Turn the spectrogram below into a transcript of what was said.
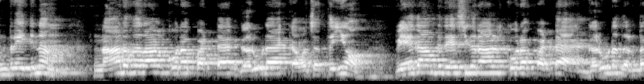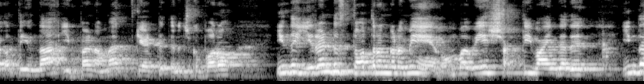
இன்றைய தினம் நாரதரால் கூறப்பட்ட கருட கவசத்தையும் வேதாந்த தேசிகரால் கூறப்பட்ட கருட தண்டகத்தையும் தான் இப்ப நம்ம கேட்டு தெரிஞ்சுக்க போறோம். இந்த இரண்டு ஸ்தோத்திரங்களுமே ரொம்பவே சக்தி வாய்ந்தது. இந்த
